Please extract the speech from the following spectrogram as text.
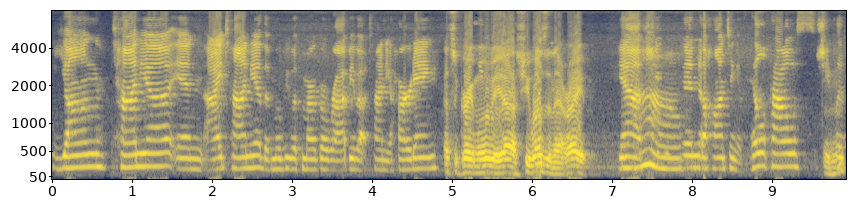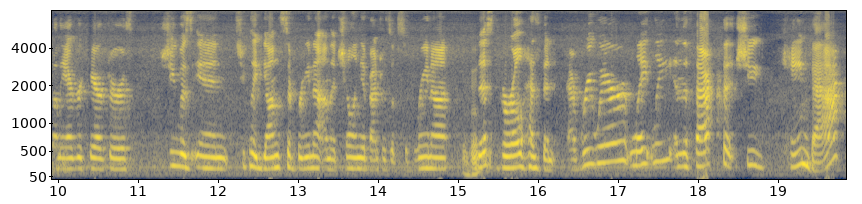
young Tonya in I Tonya, the movie with Margot Robbie about Tonya Harding. That's a great movie. Yeah, she was in that, right? Yeah, Wow. she was in The Haunting of Hill House. She Mhm. played one of the younger characters. She was in. She played young Sabrina on The Chilling Adventures of Sabrina. Mhm. This girl has been everywhere lately, and the fact that she came back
